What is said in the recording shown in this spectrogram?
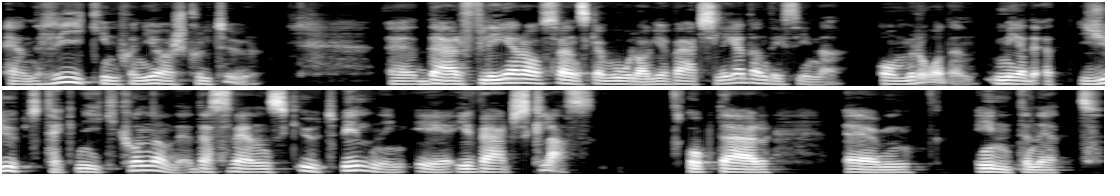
en rik ingenjörskultur Eh, där flera av svenska bolag är världsledande i sina områden med ett djupt teknikkunnande där svensk utbildning är i världsklass och där eh, internet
